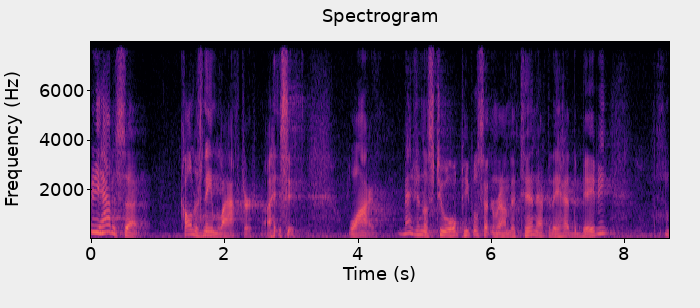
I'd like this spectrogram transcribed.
And he had a son, called his name Laughter, Isaac. Why? Imagine those two old people sitting around the tent after they had the baby.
